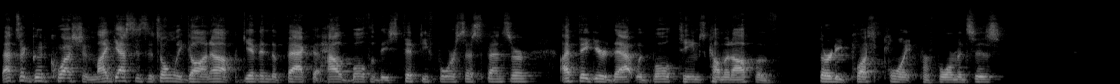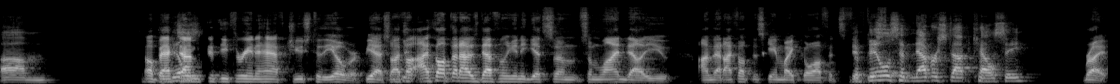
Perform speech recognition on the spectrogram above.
That's a good question. My guess is it's only gone up given the fact that how both of these 54 says Spencer. I figured that with both teams coming off of 30 plus point performances. Um, oh, back Bills, down 53 and a half juice to the over. Yeah, so I thought I thought that I was definitely going to get some some line value on that. I thought this game might go off its 50. The Bills have never stopped Kelce. Right.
